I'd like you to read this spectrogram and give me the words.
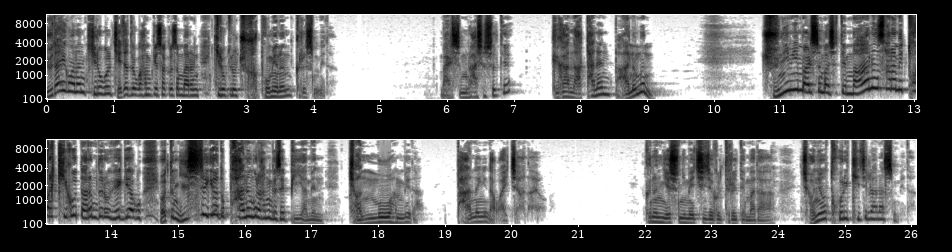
유다에 관한 기록을 제자들과 함께 섞어서 말하는 기록들을 쭉 보면은 그렇습니다. 말씀을 하셨을 때 그가 나타낸 반응은 주님이 말씀하실 때 많은 사람이 돌이키고 나름대로 회개하고 어떤 일시적이라도 반응을 한 것에 비하면 전무합니다. 반응이 나와 있지 않아요. 그는 예수님의 지적을 들을 때마다 전혀 돌이키질 않았습니다.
